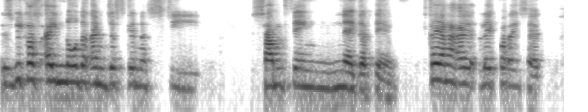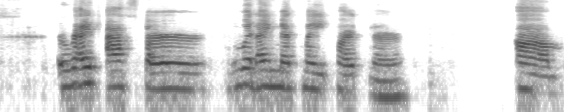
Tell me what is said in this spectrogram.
is because I know that I'm just gonna see something negative. Kaya nga, I- like what I said, right after when I met my partner, um,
